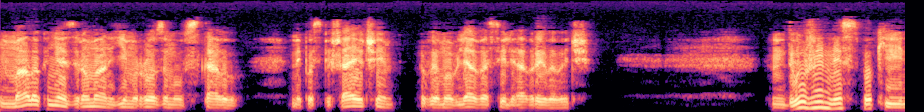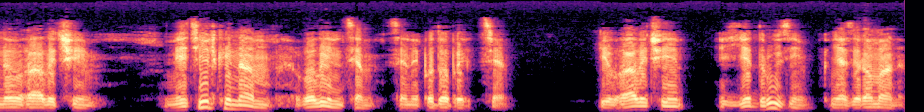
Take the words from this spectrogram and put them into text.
Мало князь Роман їм розуму вставив, не поспішаючи, вимовляв Василь Гаврилович. Дуже неспокійно в Галичі. Не тільки нам, волинцям, це не подобається. І в Галичі є друзі князя Романа.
